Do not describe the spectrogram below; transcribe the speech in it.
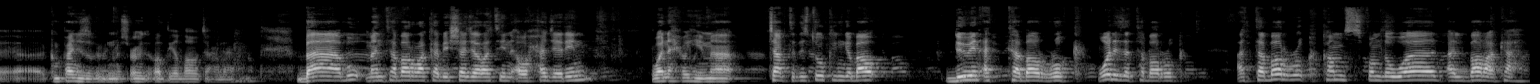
uh, companions of Ibn Mas'ud radiallahu ta'ala anhu. باب من تبرك بشجرة أو حجر ونحوهما. Chapter is talking about doing التبرك. What is التبرك? التبرك comes from the word البركة.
